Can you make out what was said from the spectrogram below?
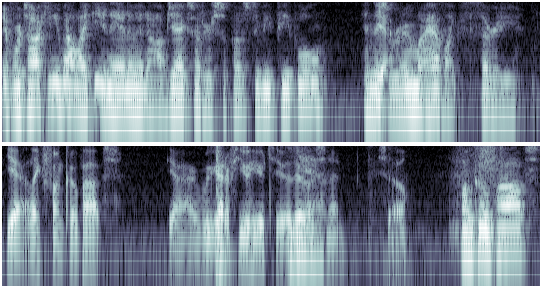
if we're talking about like inanimate objects that are supposed to be people in this Yeah. room i have like 30 Yeah, like Funko Pops. Yeah, we got a few here too. They're Yeah. listening. So funko pops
